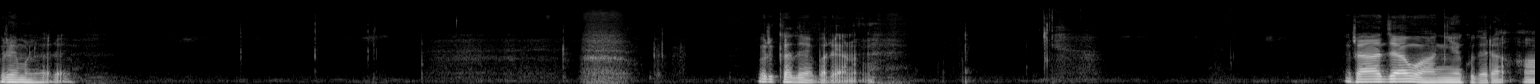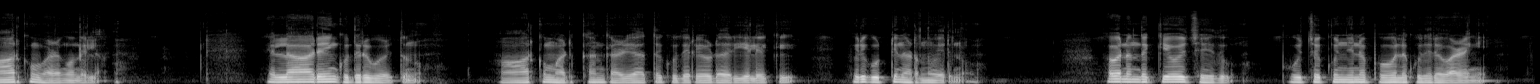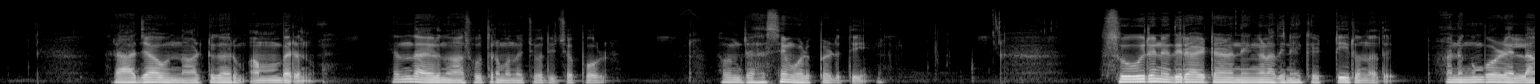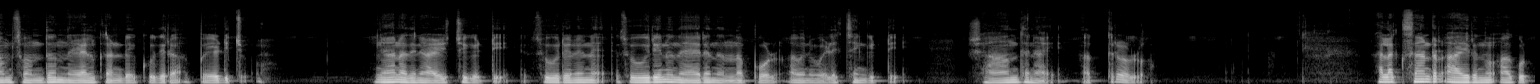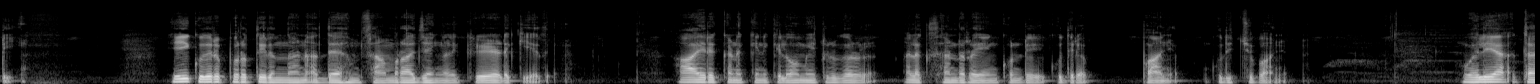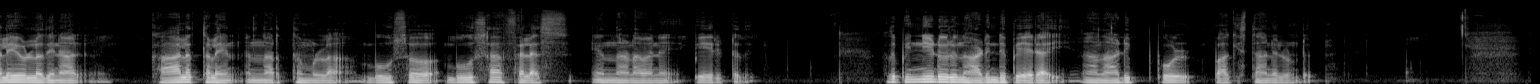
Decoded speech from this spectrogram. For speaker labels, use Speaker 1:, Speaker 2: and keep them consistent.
Speaker 1: പ്രിയമുള്ളവരെ ഒരു കഥ പറയാണ്. രാജാവ് വാങ്ങിയ കുതിര ആർക്കും വഴങ്ങുന്നില്ല. എല്ലാവരെയും കുതിര വീഴ്ത്തുന്നു. ആർക്കും അടുക്കാൻ കഴിയാത്ത കുതിരയുടെ അരികിലേക്ക് ഒരു കുട്ടി നടന്നു വരുന്നു. അവൻ എന്തൊക്കെയോ ചെയ്തു. പൂച്ചക്കുഞ്ഞിനെ പോലെ കുതിര വഴങ്ങി. രാജാവും നാട്ടുകാരും അമ്പരന്നു. എന്തായിരുന്നു ആസൂത്രമെന്ന് ചോദിച്ചപ്പോൾ അവൻ രഹസ്യം വെളിപ്പെടുത്തി. സൂര്യനെതിരായിട്ടാണ് നിങ്ങൾ അതിനെ കെട്ടിയിരുന്നത്. അനങ്ങുമ്പോഴെല്ലാം സ്വന്തം നിഴൽ കണ്ട് കുതിര പേടിച്ചു. ഞാൻ അതിനെ അഴിച്ചു കെട്ടി. സൂര്യനെ സൂര്യനു നേരെ നിന്നപ്പോൾ അവന് വെളിച്ചം കിട്ടി. ശാന്തനായി. അത്രേ ഉള്ളൂ. അലക്സാണ്ടർ ആയിരുന്നു ആ കുട്ടി. ഈ കുതിരപ്പുറത്തിരുന്നാണ് അദ്ദേഹം സാമ്രാജ്യങ്ങൾ കീഴടക്കിയത്. ആയിരക്കണക്കിന് കിലോമീറ്ററുകൾ അലക്സാണ്ടറെയും കൊണ്ട് കുതിര പാഞ്ഞു കുതിച്ചു പാഞ്ഞു. വലിയ തലയുള്ളതിനാൽ കാലത്തളയൻ എന്നർത്ഥമുള്ള ബൂസോ ബൂസാഫെലസ് എന്നാണ് അവന് പേരിട്ടത്. അത് പിന്നീട് ഒരു നാടിന്റെ പേരായി. ആ നാടിപ്പോൾ പാകിസ്ഥാനിലുണ്ട്.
